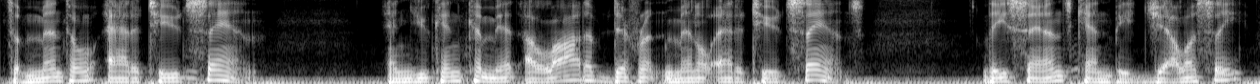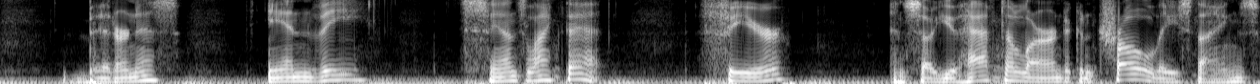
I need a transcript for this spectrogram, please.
It's a mental attitude sin. And you can commit a lot of different mental attitude sins. These sins can be jealousy bitterness, envy, sins like that, fear. And so you have to learn to control these things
